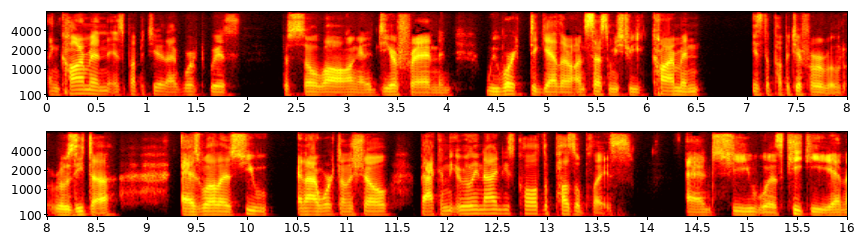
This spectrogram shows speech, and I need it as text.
And Carmen is a puppeteer that I've worked with for so long and a dear friend. And we worked together on Sesame Street. Carmen is the puppeteer for Rosita, as well as she and I worked on a show back in the early 90s called The Puzzle Place. And she was Kiki, and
